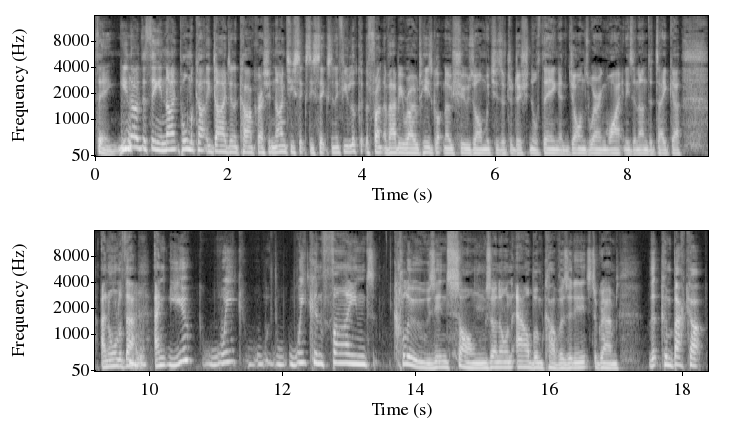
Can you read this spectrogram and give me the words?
thing. You mm-hmm. know the thing in Paul McCartney died in a car crash in 1966, and if you look at the front of Abbey Road, he's got no shoes on, which is a traditional thing, and John's wearing white and he's an undertaker, and all of that. Mm-hmm. And you, we, we can find clues in songs and on album covers and in Instagrams that can back up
